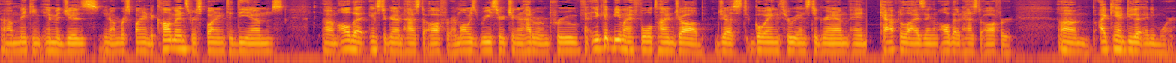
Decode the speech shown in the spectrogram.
um, making images. You know, I'm responding to comments, responding to DMs. Um, all that Instagram has to offer. I'm always researching on how to improve. It could be my full time job just going through Instagram and capitalizing on all that it has to offer. Um, I can't do that anymore.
